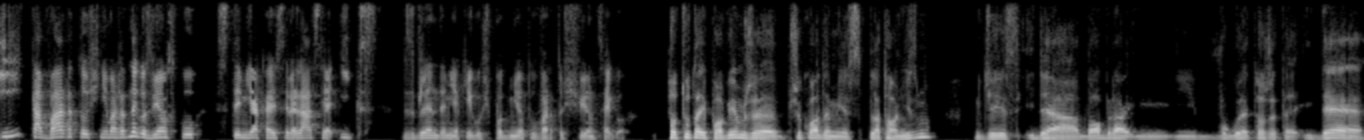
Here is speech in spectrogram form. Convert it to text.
I ta wartość nie ma żadnego związku z tym, jaka jest relacja X względem jakiegoś podmiotu wartościującego. To tutaj powiem, że przykładem jest platonizm, gdzie jest idea dobra i, i w ogóle to, że te idee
